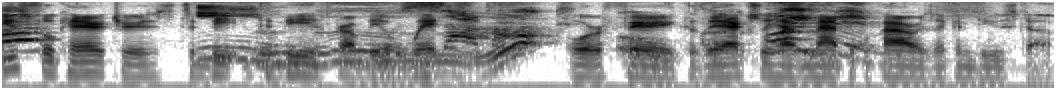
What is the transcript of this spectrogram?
useful characters to be to be is probably a witch or a fairy because they actually have magical powers that can do stuff.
